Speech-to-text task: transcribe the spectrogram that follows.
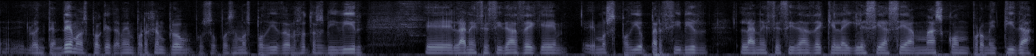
eh, lo entendemos, porque también, por ejemplo, pues, pues hemos podido nosotros vivir eh, la necesidad de que hemos podido percibir la necesidad de que la Iglesia sea más comprometida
